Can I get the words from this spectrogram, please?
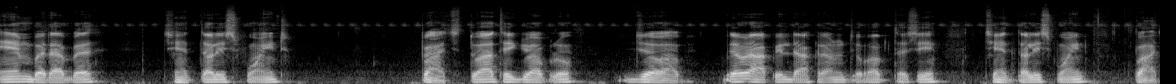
એમ બરાબર છેતાલીસ પોઈન્ટ પાંચ. તો આ થઈ ગયો આપણો જવાબ. બરાબર, આપેલ દાખલાનો જવાબ થશે છેતાલીસ પોઈન્ટ પાંચ.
